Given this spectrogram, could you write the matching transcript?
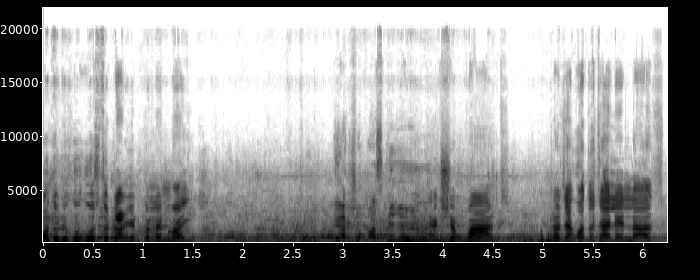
কতটুকু গোস্ত টার্গেট করলেন ভাই? একশো পাঁচ কেজি একশো পাঁচ। চাচা কত চাইলেন লাস্ট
